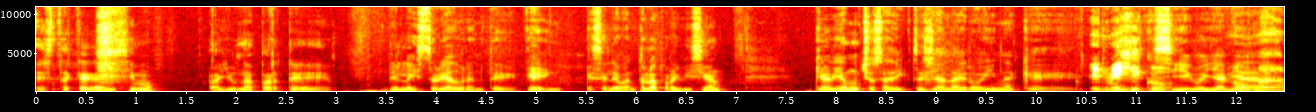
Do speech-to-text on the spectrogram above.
está cagadísimo. Hay una parte de la historia durante que, que se levantó la prohibición. Que había muchos adictos ya a la heroína que... ¿En que- México? Sí, güey, ya No había...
